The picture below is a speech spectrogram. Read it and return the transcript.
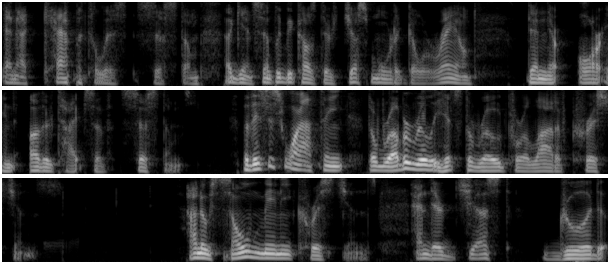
in a capitalist system. Again, simply because there's just more to go around than there are in other types of systems. But this is where I think the rubber really hits the road for a lot of Christians. I know so many Christians and they're just good,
